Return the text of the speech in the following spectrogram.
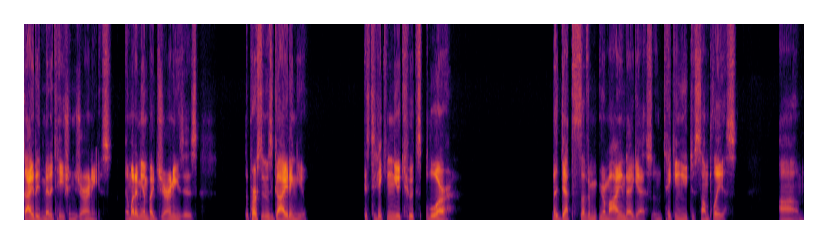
guided meditation journeys. And what I mean by journeys is the person who's guiding you is taking you to explore the depths of your mind, I guess, and taking you to some place um,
